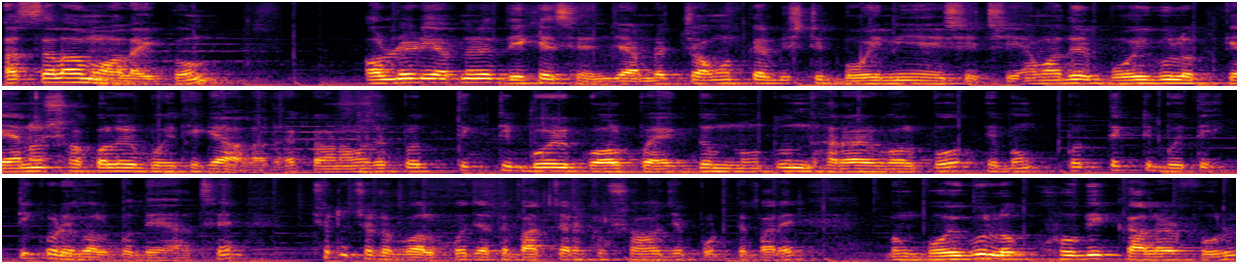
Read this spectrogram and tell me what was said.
আসসালামু আলাইকুম। অলরেডি আপনারা দেখেছেন যে আমরা চমৎকার বৃষ্টি বই নিয়ে এসেছি। আমাদের বইগুলো কেন সকলের বই থেকে আলাদা? কারণ আমাদের প্রত্যেকটি বইয়ের গল্প একদম নতুন ধারার গল্প এবং প্রত্যেকটি বইতে একটি করে গল্প দেওয়া আছে। ছোট ছোট গল্প যাতে বাচ্চারা খুব সহজে পড়তে পারে। এবং বইগুলো খুবই কালারফুল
